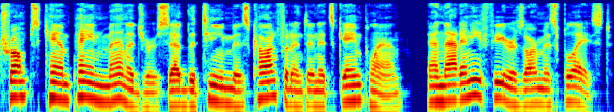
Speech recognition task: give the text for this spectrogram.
Trump's campaign manager said the team is confident in its game plan and that any fears are misplaced.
